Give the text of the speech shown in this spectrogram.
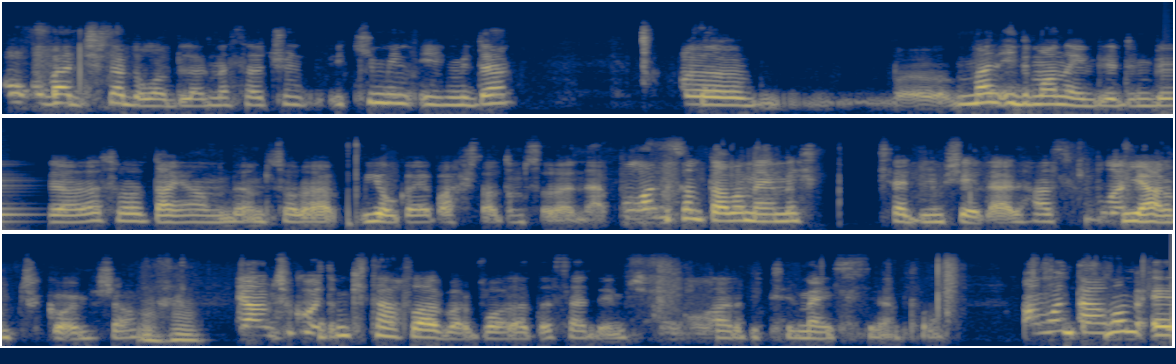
o, o vərdişlər də ola bilər. Məsəl üçün 2020-də ə, mən idman edirdim bir ara, sonra dayandım, sonra yoqaya başladım, sonra nə. Bunlar insan davam etmək istədiyim şeylərdir. Hansı ki, bunlar yarımçıq qoymuşam. Yarımçıq qoyduğum kitablar var bu arada. Sən demişdin, onları bitirmək istəyirəm falan. Amma davam e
